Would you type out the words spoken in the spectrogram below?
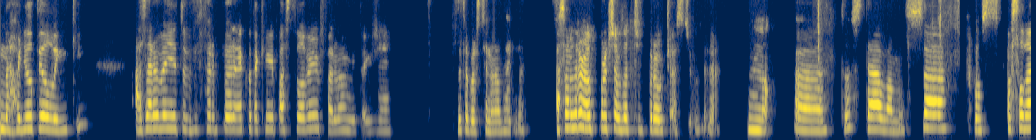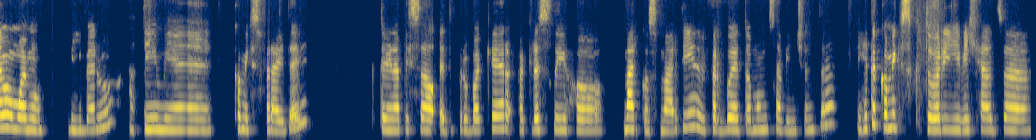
nahodil tie linky a zároveň je to vyfarbené ako takými pastelovými farbami, takže je to proste nádherné. A samozrejme odporúčam začať prvou časťou teda. No, a dostávam sa k poslednému môjmu výberu a tým je Comics Friday, ktorý napísal Ed Brubaker a kreslí ho Marcos Martin, vyfarbuje to Monca Vincente. Je to komiks, ktorý vychádza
